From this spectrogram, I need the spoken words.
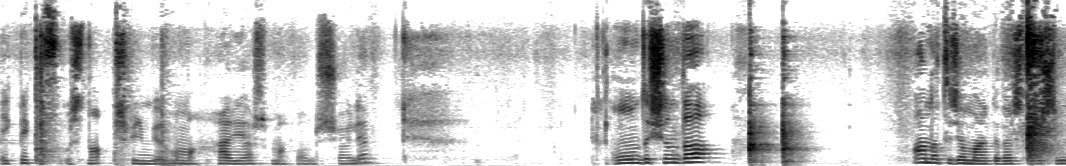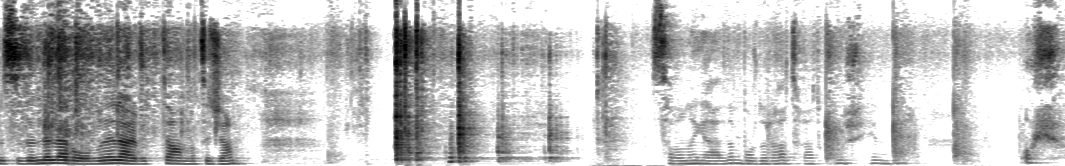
Ekmek ısıtmış ne yapmış bilmiyorum ama her yer mahvolmuş şöyle. Onun dışında Anlatacağım arkadaşlar şimdi size neler oldu neler bitti anlatacağım. Salona geldim burada rahat rahat konuşayım diye. Oş.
